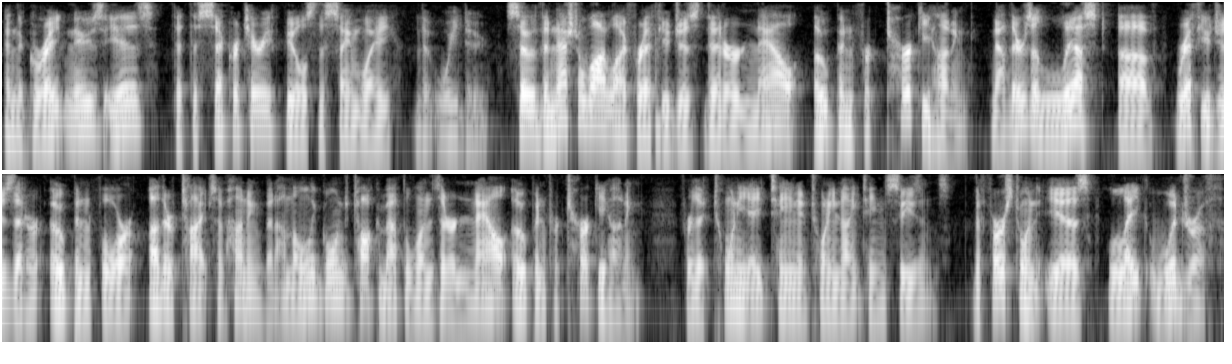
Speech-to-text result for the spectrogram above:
And the great news is that the Secretary feels the same way that we do. So, the National Wildlife Refuges that are now open for turkey hunting. Now, there's a list of refuges that are open for other types of hunting, but I'm only going to talk about the ones that are now open for turkey hunting for the 2018 and 2019 seasons. The first one is Lake Woodruff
